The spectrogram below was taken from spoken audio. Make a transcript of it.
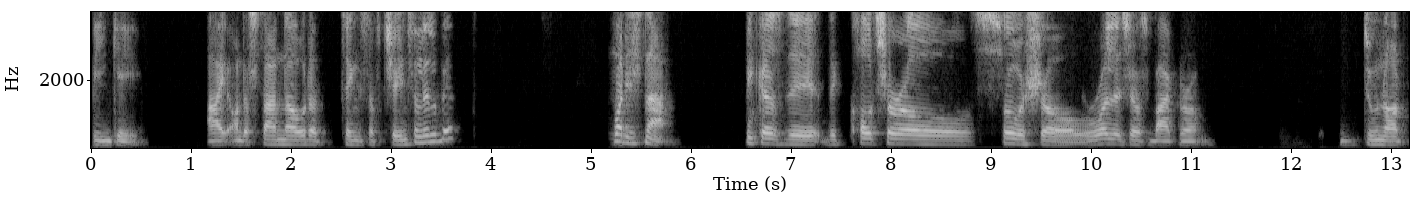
being gay. I understand now that things have changed a little bit, but it's not because the the cultural, social, religious background do not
